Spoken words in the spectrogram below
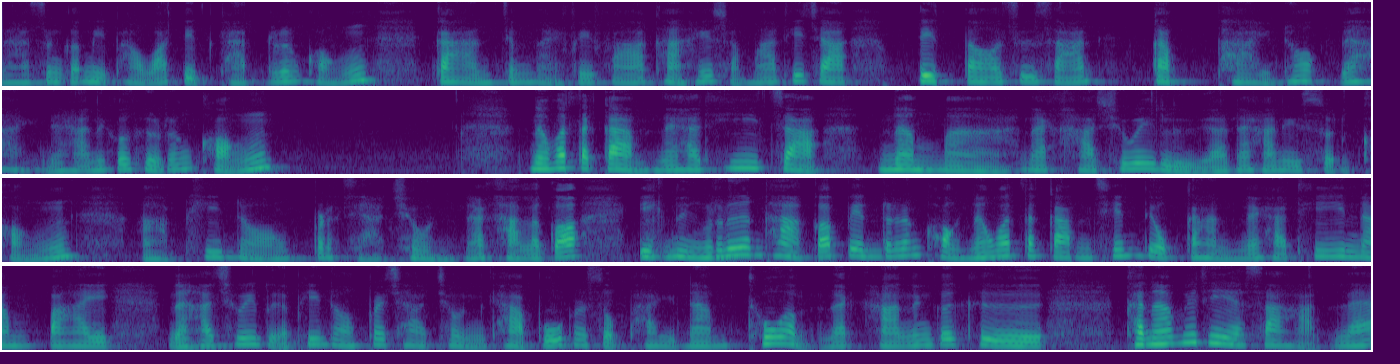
นะคะซึ่งก็มีภาวะติดขัดเรื่องของการจำหน่ายไฟฟ้าค่ะ ให้สามารถที่จะติดต่อสื่อสารกับภายนอกได้นะคะนี่ก็คือเรื่องของ นวัตกรรมนะคะที่จะนำมานะคะช่วยเหลือนะคะในส่วนของอพี่น้องประชาชนนะคะแล้วก็อีกหนึ่งเรื่องค่ะก็เป็นเรื่องของนวัตกรรมเช่นเดียวกันนะคะที่นำไปนะคะช่วยเหลือพี่น้องประชาชนค่ะผู้ประสบภัยน้ำท่วมนะคะนั่นก็คือ คณะวิทยาศาสตร์ และ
